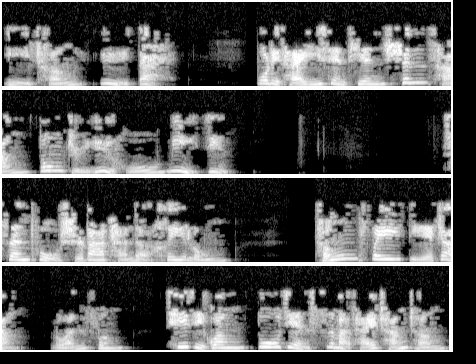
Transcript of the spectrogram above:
已成玉带，玻璃台一线天，深藏东指玉壶秘境。三瀑十八潭的黑龙，腾飞叠嶂，鸾峰。戚继光督建司马台长城，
